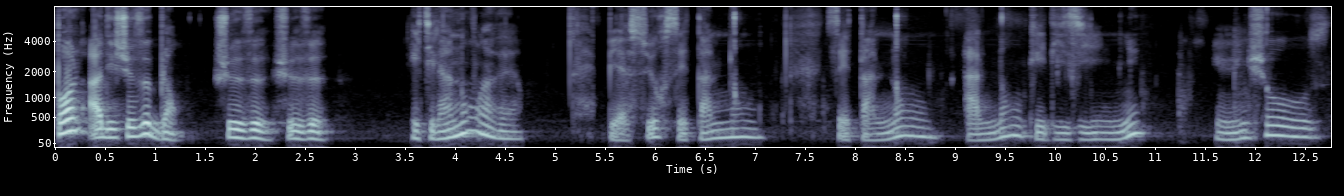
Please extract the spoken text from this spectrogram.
Paul a des cheveux blancs. Cheveux, cheveux. Est-il un nom, un verbe Bien sûr, c'est un nom. C'est un nom. Un nom qui désigne une chose.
